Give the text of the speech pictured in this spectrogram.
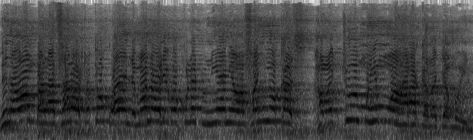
ninaomba lazaro atoke huko aende maana waliko kule duniani hawafanyio kazi. Hawajui muhimu wa haraka na jambo hilo.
